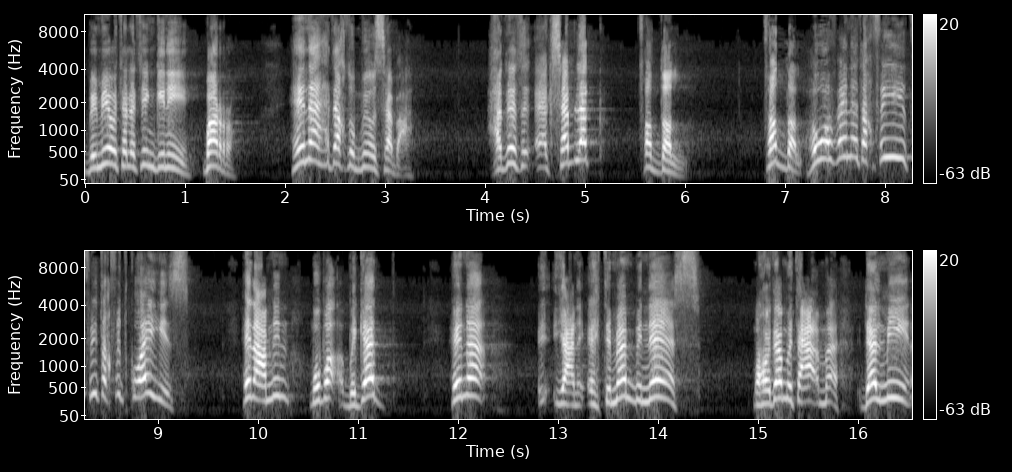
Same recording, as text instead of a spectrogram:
ب 130 جنيه. بره. هنا هتاخده ب 107 حضرتك أكسب لك؟ اتفضل. اتفضل. هو هنا تخفيض. في تخفيض كويس. هنا عاملين مب... بجد. هنا يعني اهتمام بالناس. ما هو ده متع... ده لمين؟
